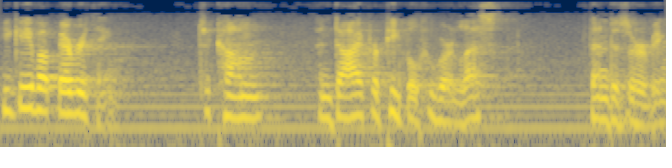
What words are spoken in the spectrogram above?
He gave up everything to come and die for people who are less than deserving.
